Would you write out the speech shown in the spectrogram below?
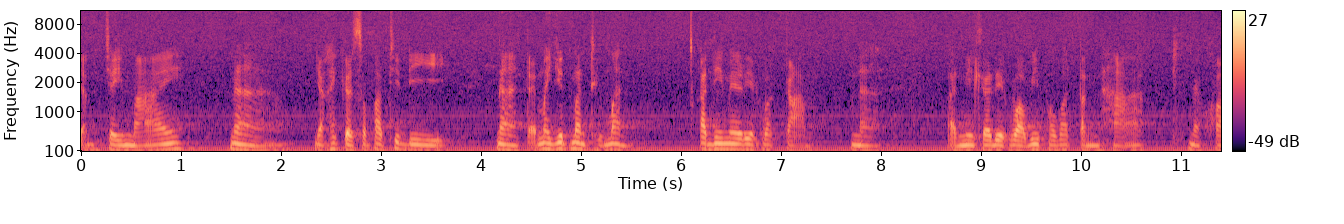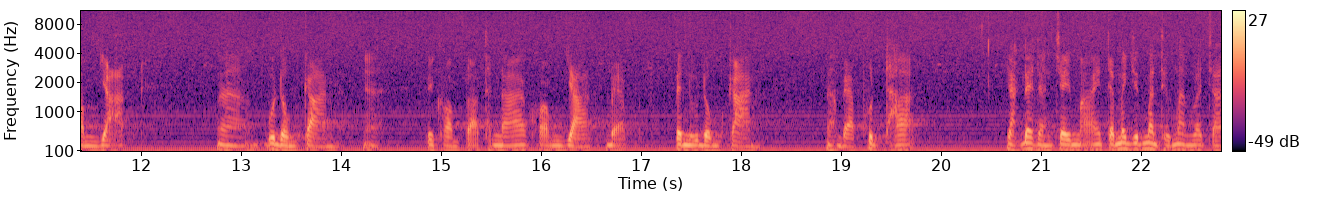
ดังใจหมายนะอยากให้เกิดสภาพที่ดีนะแต่ไม่ยึดมั่นถือมั่น อันนี้ไม่เรียกว่ากามนะอันนี้ก็เรียกว่าวิภวตัณหานะความอยากนะอุดมการนะเป็นความปรารถนาความอยากแบบ เป็นอุดมการณ์นะแบบพุทธะ อยากได้ดังใจหมาย แต่ไม่ยึดมั่นถือมั่นว่าจะ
